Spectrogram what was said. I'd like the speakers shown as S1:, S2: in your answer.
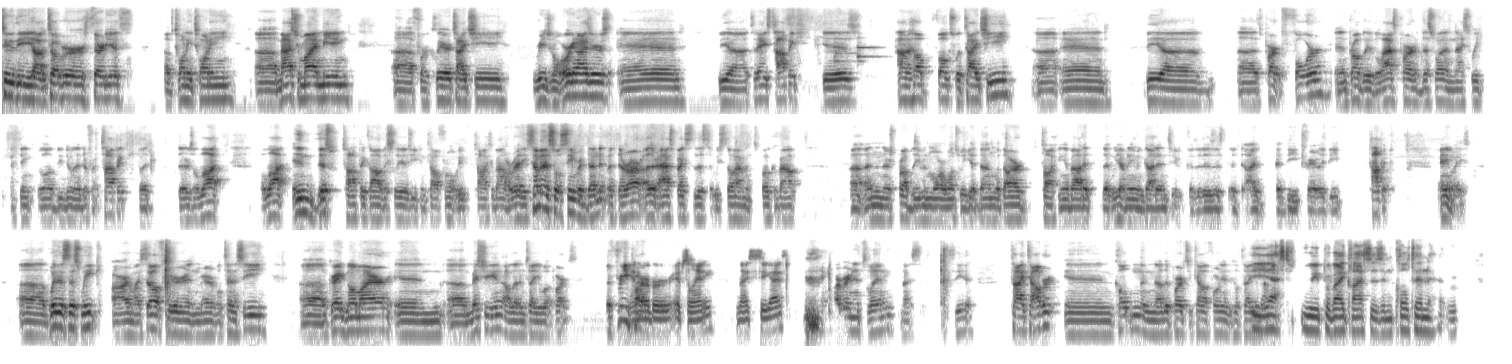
S1: to the October 30th of 2020 uh, mastermind meeting uh, for Clear Tai Chi regional organizers. And the uh, today's topic is how to help folks with Tai Chi. Uh, and the uh, uh, it's part four and probably the last part of this one. And next week, I think we'll be doing a different topic, but there's a lot a lot in this topic, obviously, as you can tell from what we've talked about already. Some of this will seem redundant, but there are other aspects to this that we still haven't spoke about. Uh, and then there's probably even more once we get done with our talking about it that we haven't even got into because it is a, a, a, deep, fairly deep topic. Anyways, uh, with us this week are myself here in Maryville, Tennessee, uh, Greg Nomeyer in uh, Michigan. I'll let him tell you what parts. The free
S2: Ann
S1: part.
S2: Arbor, Ypsilanti. Nice to see you guys.
S1: Harbor and Ypsilanti. Nice to see you. Ty Talbert in Colton and other parts of California that he'll tell you about.
S3: Yes, we provide classes in Colton,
